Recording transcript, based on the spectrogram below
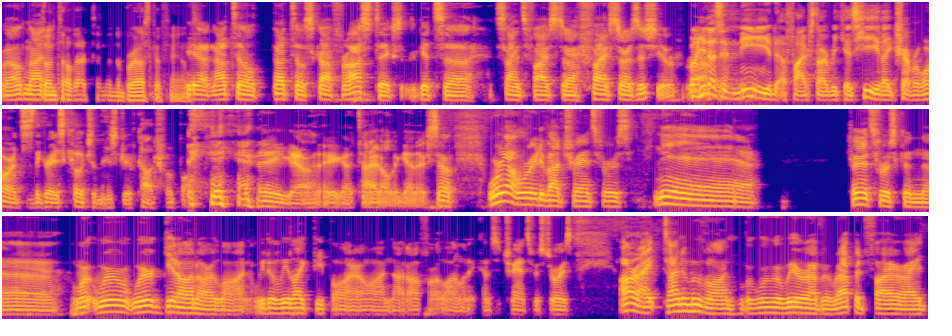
well, not don't tell that to the Nebraska fans. Yeah, not till not till Scott Frost takes gets uh signs five star five stars this year. Well, he doesn't need a five star because he, like Trevor Lawrence, is the greatest coach in the history of college football. there you go. There you go. Tie it all together. So we're not worried about transfers. Yeah, transfers can uh we're we're we're get on our lawn. We do we like people on our lawn, not off our lawn when it comes to transfer stories. All right, time to move on. We're, we're, having a rapid fire. I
